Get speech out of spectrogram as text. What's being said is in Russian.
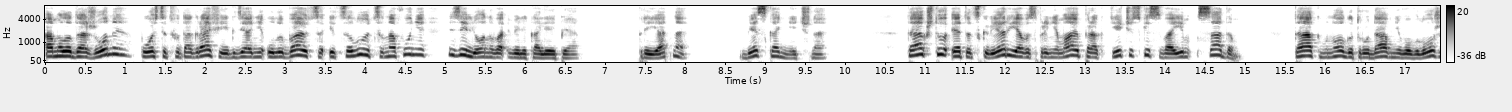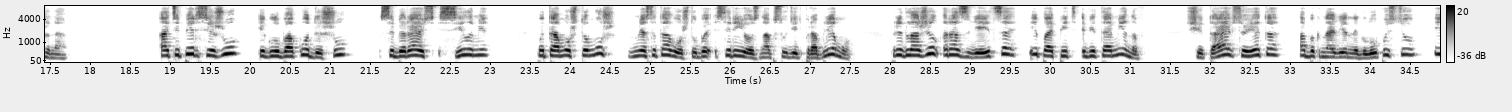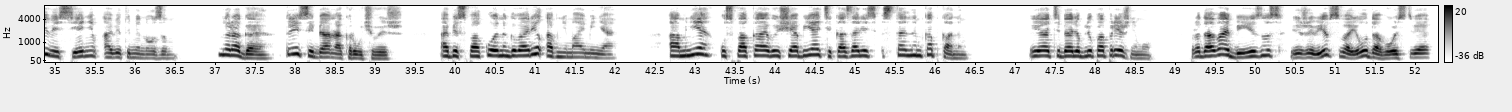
а молодожены постят фотографии, где они улыбаются и целуются на фоне зеленого великолепия. Приятно? Бесконечно. Так что этот сквер я воспринимаю практически своим садом. Так много труда в него вложено. А теперь сижу и глубоко дышу, собираюсь силами, потому что муж, вместо того, чтобы серьезно обсудить проблему, предложил развеяться и попить витаминов, считая все это обыкновенной глупостью и весенним авитаминозом. «Дорогая, ты себя накручиваешь», — обеспокоенно говорил, обнимая меня. А мне успокаивающие объятия казались стальным капканом. «Я тебя люблю по-прежнему. Продавай бизнес и живи в свое удовольствие.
